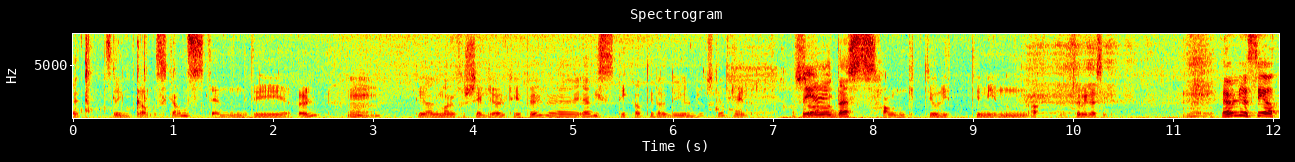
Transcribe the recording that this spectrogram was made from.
et ganske anstendig øl. Mm. De lager mange forskjellige øltyper. Jeg visste ikke at de lagde julebrus. Altså, Så jeg- der sank det jo litt i min akte, vil jeg si. Jeg vil jo si at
